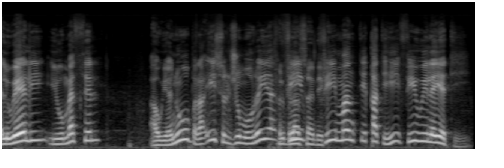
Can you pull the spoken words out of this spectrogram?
الوالي يمثل أو ينوب رئيس الجمهورية في في. في منطقته في ولايته.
